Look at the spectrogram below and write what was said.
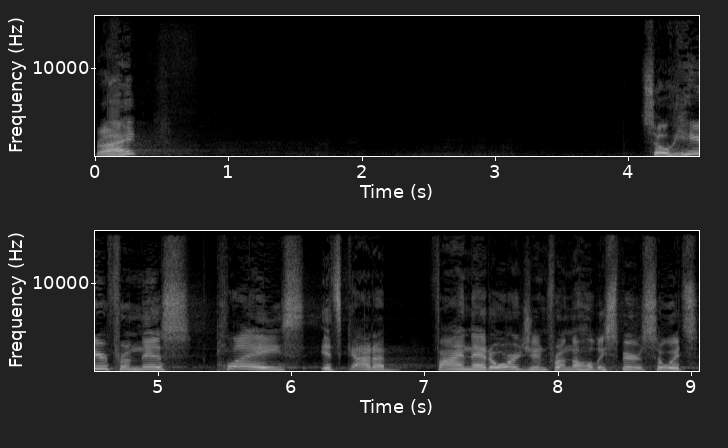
right? So, here from this place, it's got to find that origin from the Holy Spirit. So, it's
